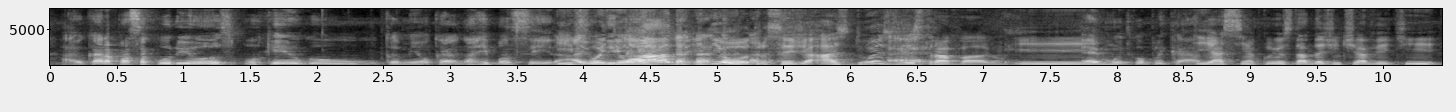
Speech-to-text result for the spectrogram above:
Aí o cara passa curioso porque o, o caminhão caiu na ribanceira. E Aí foi de um lado e de outro, ou seja, as duas vias travaram. E, É muito complicado. e assim, a curiosidade da gente já ver que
